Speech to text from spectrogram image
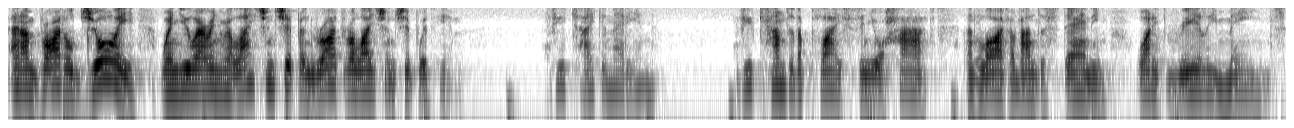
and unbridled joy when you are in relationship and right relationship with Him. Have you taken that in? Have you come to the place in your heart and life of understanding what it really means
